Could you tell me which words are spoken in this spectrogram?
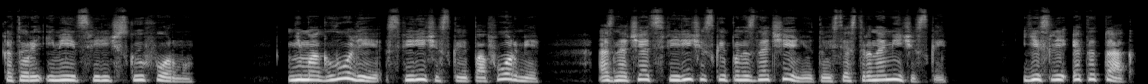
который имеет сферическую форму. Не могло ли сферическое по форме означать сферической по назначению, то есть астрономической. Если это так,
